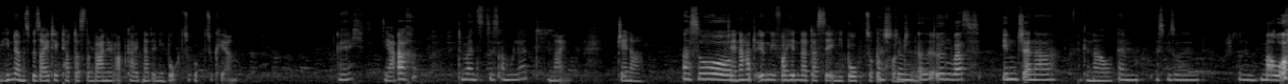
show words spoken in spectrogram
Hindernis beseitigt hat, das dann Daniel abgehalten hat, in die Burg zurückzukehren. Echt? Ja, Ach, du meinst das Amulett? nein. Jenna. Ach so. Jenna hat irgendwie verhindert, dass sie in die Burg zurück Das stimmt. konnte. Also irgendwas in Jenna Genau. ähm, ist wie so eine, so eine Mauer.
